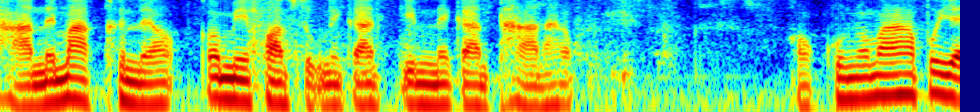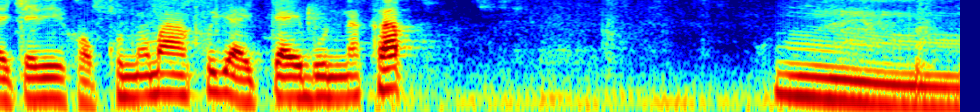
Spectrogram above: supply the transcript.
ทานได้มากขึ้นแล้ว ก็มีความสุขในการกินในการทานครับ ขอบคุณมากๆผู้ใหญ่ใจดีขอบคุณมากๆผู้ใหญ่ใจบุญนะครับ อืม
